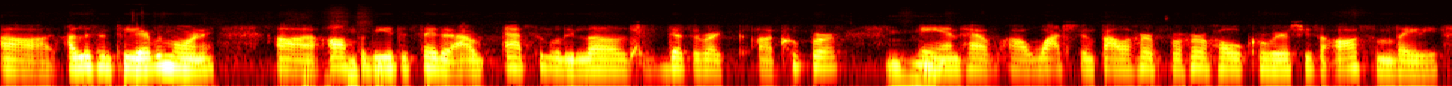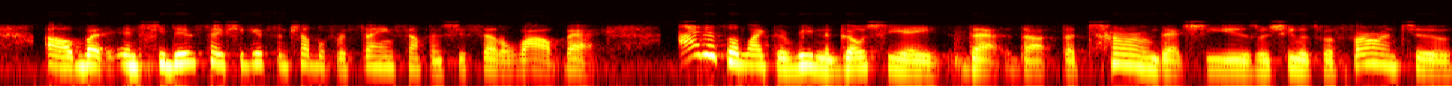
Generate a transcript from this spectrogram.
Uh, I listen to you every morning. Uh, also needed to say that I absolutely love Desiree uh, Cooper. Mm-hmm. and have uh, watched and followed her for her whole career. She's an awesome lady. Uh, but and she did say she gets in trouble for saying something she said a while back. I just would like to renegotiate that the the term that she used when she was referring to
